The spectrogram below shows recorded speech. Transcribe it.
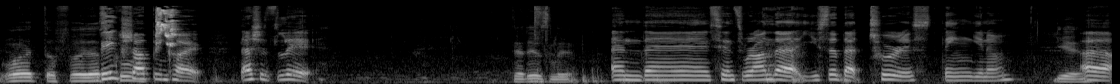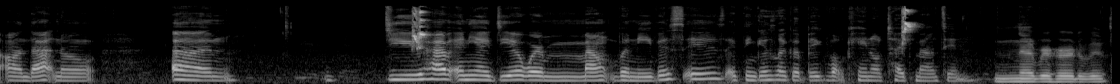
What the fuck? That's big cool. shopping cart. That shit's lit. That is lit. And then since we're on that, you said that tourist thing, you know. Yeah. Uh, on that note, um, do you have any idea where Mount Venevis is? I think it's like a big volcano type mountain. Never heard of it.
